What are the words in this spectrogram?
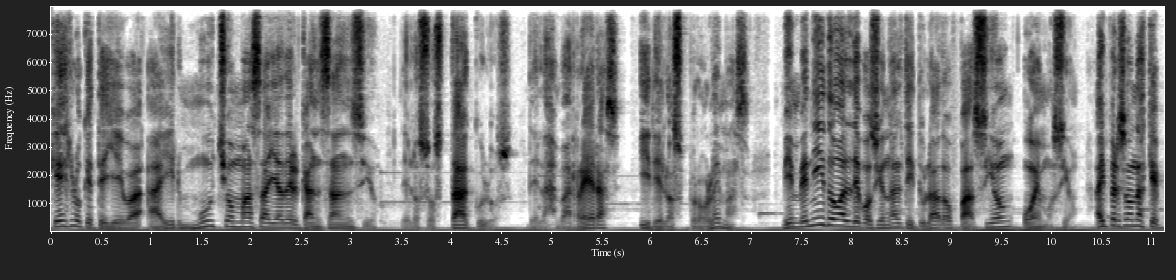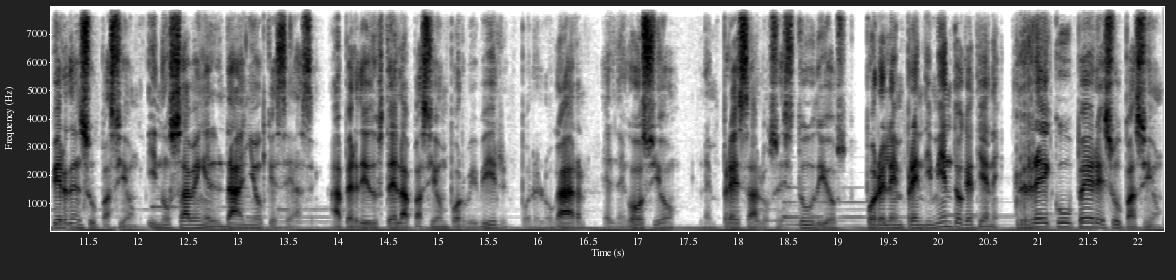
¿Qué es lo que te lleva a ir mucho más allá del cansancio, de los obstáculos, de las barreras y de los problemas? Bienvenido al devocional titulado Pasión o Emoción. Hay personas que pierden su pasión y no saben el daño que se hacen. ¿Ha perdido usted la pasión por vivir, por el hogar, el negocio, la empresa, los estudios, por el emprendimiento que tiene. Recupere su pasión.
